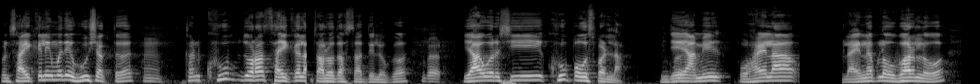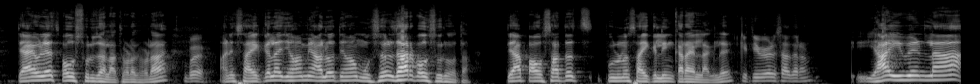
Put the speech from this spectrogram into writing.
पण सायकलिंगमध्ये होऊ शकतं. कारण खूप जोरात सायकल चालवत असतात ते लोक. यावर्षी खूप पाऊस पडला. म्हणजे आम्ही पोहायला लाईनअपला उभारलो त्यावेळेस पाऊस सुरू झाला थोडा थोडा आणि सायकलला जेव्हा मी आलो तेव्हा मुसळधार पाऊस सुरू होता. त्या पावसातच पूर्ण सायकलिंग करायला लागलं. किती वेळ साधारण? ह्या इव्हेंटला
